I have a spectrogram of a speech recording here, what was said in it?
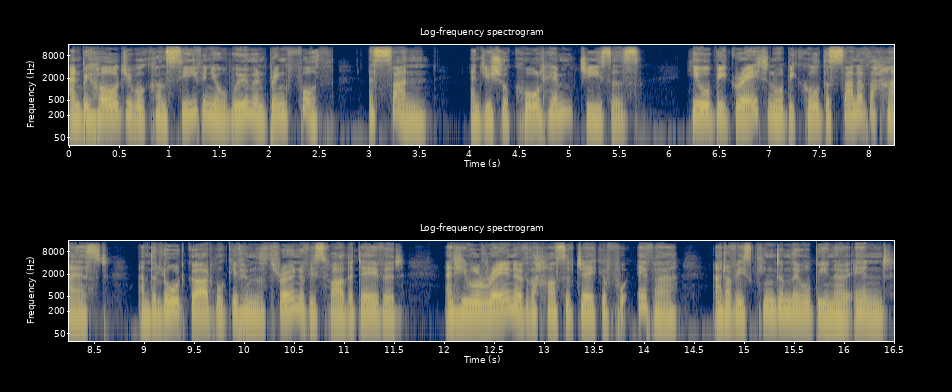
And behold, you will conceive in your womb and bring forth a son and you shall call him Jesus. He will be great and will be called the Son of the Highest, and the Lord God will give him the throne of his father David, and he will reign over the house of Jacob for ever, and of his kingdom there will be no end.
